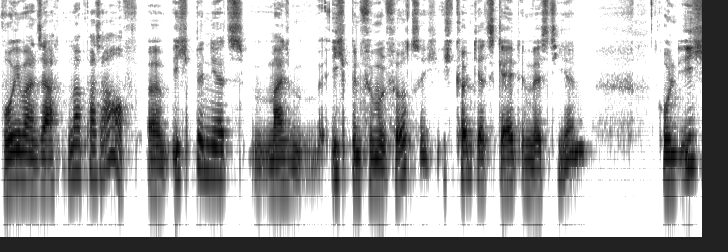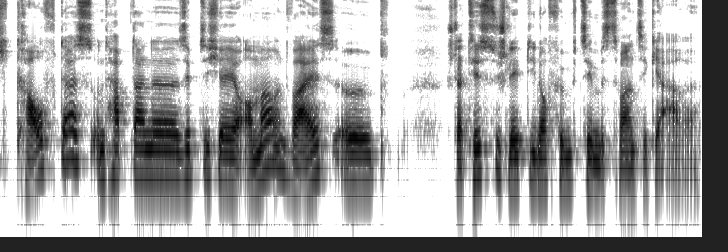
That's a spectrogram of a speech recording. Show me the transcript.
wo jemand sagt, na pass auf, äh, ich bin jetzt, ich bin 45, ich könnte jetzt Geld investieren und ich kaufe das und habe dann eine 70-jährige Oma und weiß, äh, Statistisch lebt die noch 15 bis 20 Jahre.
